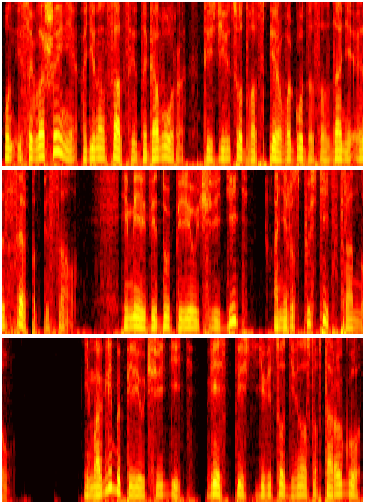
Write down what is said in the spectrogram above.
Он и соглашение о денонсации договора 1921 года создания СССР подписал, имея в виду переучредить, а не распустить страну. И могли бы переучредить весь 1992 год.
